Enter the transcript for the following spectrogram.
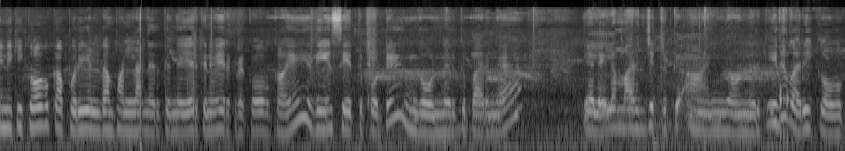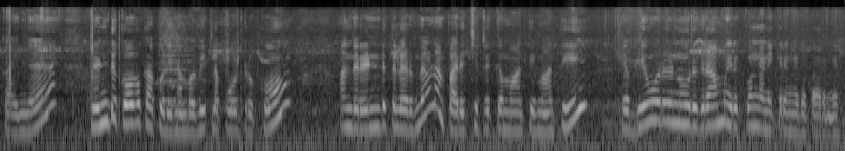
இன்றைக்கி கோவக்காய் பொரியல் தான் பண்ணலான்னு இருக்குங்க. ஏற்கனவே இருக்கிற கோவக்காயும் இதையும் சேர்த்து போட்டு இங்கே ஒன்று இருக்குது பாருங்கள் இலையில மறைஞ்சிட்ருக்கு. ஆ இங்கே ஒன்று இருக்குது இது வரி கோவக்காய்ங்க ரெண்டு கோவக்காய் கொடி நம்ம வீட்டில் போட்டிருக்கோம். அந்த ரெண்டுத்துலேருந்து நான் பறிச்சிட்ருக்கேன் மாற்றி மாற்றி எப்படியும் ஒரு நூறு கிராம் இருக்கும்னு நினைக்கிறேங்க. இதை பாருங்கள்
